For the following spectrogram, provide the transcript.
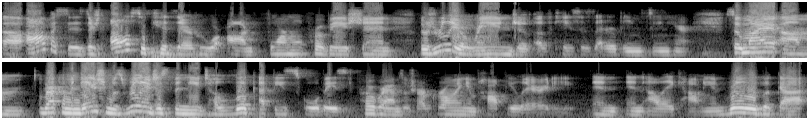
uh, offices, there's also kids there who are on formal probation. There's really a range of, of cases that are being seen here. So my um, recommendation was really just the need to look at these school-based programs, which are growing in popularity in, in LA County, and really look at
